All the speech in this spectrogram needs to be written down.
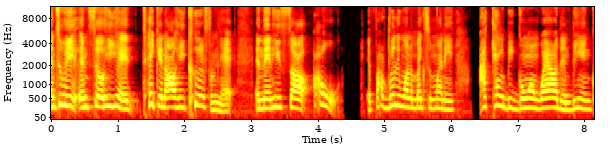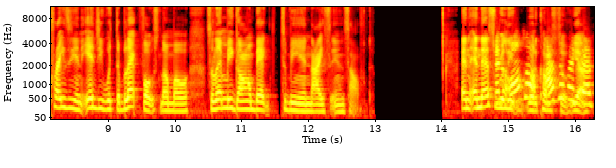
until he until he had taken all he could from that. And then he saw oh if i really want to make some money I can't be going wild and being crazy and edgy with the black folks no more. So let me go on back to being nice and soft and and that's and really also, what it comes to. Like yeah,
